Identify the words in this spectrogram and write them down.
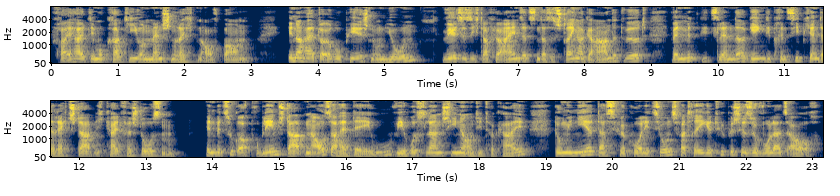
Freiheit, Demokratie und Menschenrechten aufbauen. Innerhalb der Europäischen Union will sie sich dafür einsetzen, dass es strenger geahndet wird, wenn Mitgliedsländer gegen die Prinzipien der Rechtsstaatlichkeit verstoßen. In Bezug auf Problemstaaten außerhalb der EU wie Russland, China und die Türkei dominiert das für Koalitionsverträge typische sowohl als auch.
